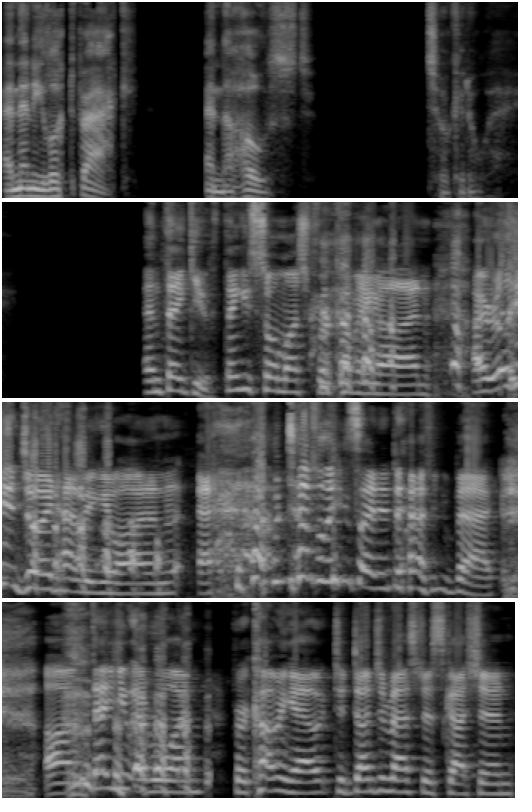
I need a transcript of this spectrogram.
And then he looked back and the host took it away. And thank you. Thank you so much for coming on. I really enjoyed having you on. I'm definitely excited to have you back. Um, thank you, everyone, for coming out to Dungeon Master Discussion.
